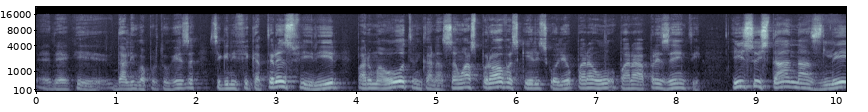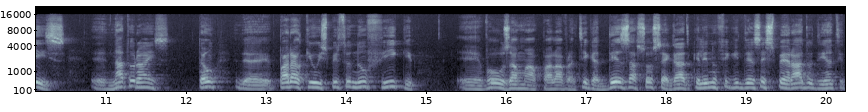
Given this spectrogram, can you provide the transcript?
é, que da língua portuguesa significa transferir para uma outra encarnação as provas que ele escolheu para, um, para a presente. Isso está nas leis é, naturais. Então, é, para que o espírito não fique é, vou usar uma palavra antiga, desassossegado, que ele não fique desesperado diante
